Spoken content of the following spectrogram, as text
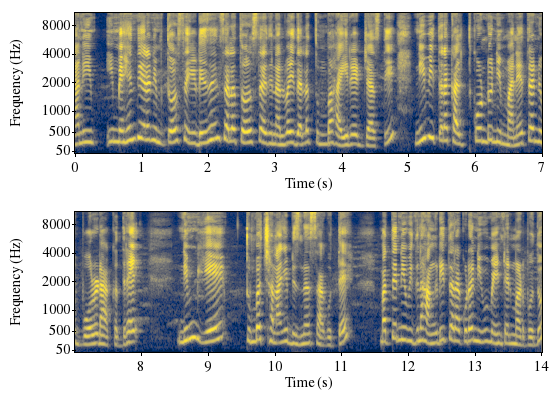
ನಾನು ಈ ಈ ಮೆಹಂದಿ ಎಲ್ಲ ನಿಮ್ಗೆ ತೋರಿಸ್ತಾ, ಈ ಡಿಸೈನ್ಸ್ ಎಲ್ಲ ತೋರಿಸ್ತಾ ಇದ್ದೀನಲ್ವ ಇದೆಲ್ಲ ತುಂಬ ಹೈ ರೇಟ್ ಜಾಸ್ತಿ. ನೀವು ಈ ಥರ ಕಲ್ತ್ಕೊಂಡು ನಿಮ್ಮ ಮನೆ ಹತ್ರ ನೀವು ಬೋರ್ಡ್ ಹಾಕಿದ್ರೆ ನಿಮಗೆ ತುಂಬ ಚೆನ್ನಾಗಿ ಬಿಸ್ನೆಸ್ ಆಗುತ್ತೆ. ಮತ್ತು ನೀವು ಇದನ್ನು ಅಂಗಡಿ ಥರ ಕೂಡ ನೀವು ಮೇಂಟೈನ್ ಮಾಡ್ಬೋದು.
